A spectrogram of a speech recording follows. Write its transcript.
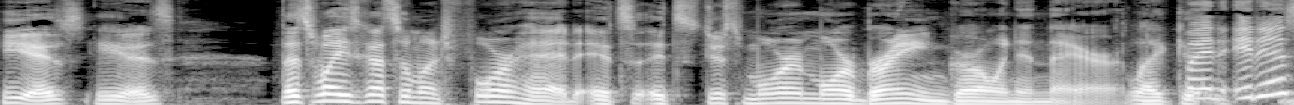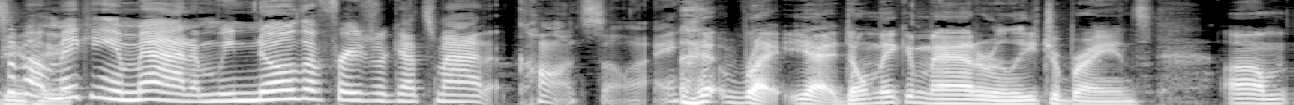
He is. He is. That's why he's got so much forehead. It's it's just more and more brain growing in there. Like, But it is about taken- making him mad and we know that Frasier gets mad constantly. right. Yeah. Don't make him mad or he'll eat your brains. Um,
